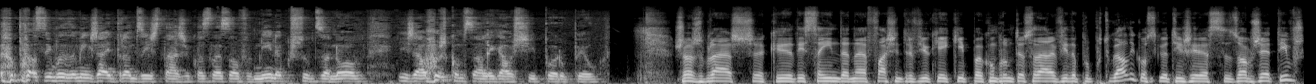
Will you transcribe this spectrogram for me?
o próximo domingo já entramos em estágio com a seleção feminina, com o sub-19 e já vamos começar a ligar o chip europeu. Jorge Brás, que disse ainda na flash interview que a equipa comprometeu-se a dar a vida por Portugal e conseguiu atingir esses objetivos.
